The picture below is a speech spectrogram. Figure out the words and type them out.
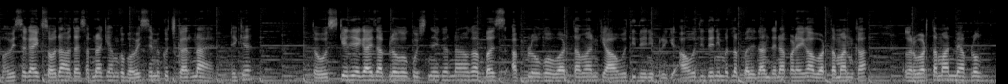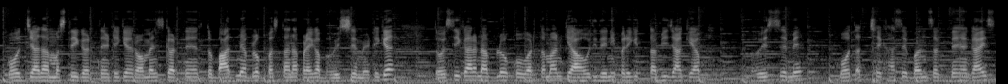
भविष्य का एक सौदा होता है सपना कि हमको भविष्य में कुछ करना है, ठीक है? तो उसके लिए गाइज़ आप लोगों को कुछ नहीं करना होगा, बस आप लोगों को वर्तमान की आहुति देनी पड़ेगी। आहुति देनी मतलब बलिदान देना पड़ेगा वर्तमान का। अगर वर्तमान में आप लोग बहुत ज़्यादा मस्ती करते हैं, ठीक है? रोमांस करते हैं तो बाद में आप लोग पछताना पड़ेगा भविष्य में, ठीक है? तो इसी कारण आप लोग को वर्तमान की आहुति देनी पड़ेगी, तभी जाके आप भविष्य में बहुत अच्छे खासे बन सकते हैं गाइस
